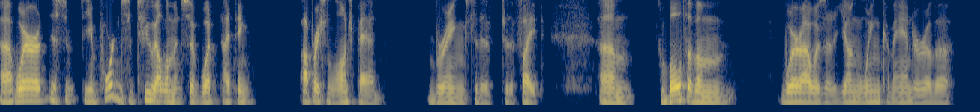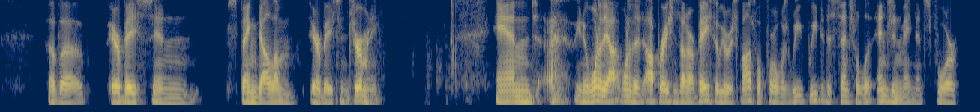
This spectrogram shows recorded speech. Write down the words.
Uh, where this the importance of two elements of what I think Operation Launchpad brings to the to the fight. Um, both of them, where I was a young wing commander of a of a air base in Spangdahlem Air Base in Germany. And you know, one of the one of the operations on our base that we were responsible for was we we did the central engine maintenance for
